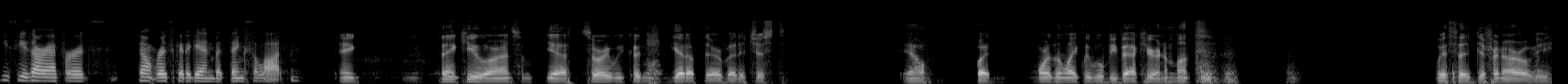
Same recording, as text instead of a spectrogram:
he sees our efforts. Don't risk it again, but thanks a lot. Thank thank you, Lawrence. Um, yeah, sorry we couldn't get up there, but it just, you know, but more than likely we'll be back here in a month with a different ROV.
